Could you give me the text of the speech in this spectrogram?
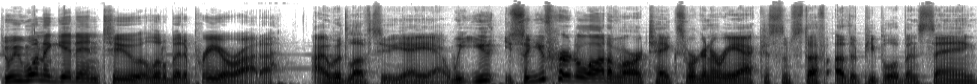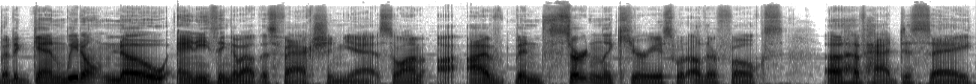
Do we want to get into a little bit of pre-errata? I would love to. Yeah, yeah. We you so you've heard a lot of our takes. We're going to react to some stuff other people have been saying, but again, we don't know anything about this faction yet. So I'm I've been certainly curious what other folks uh, have had to say.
